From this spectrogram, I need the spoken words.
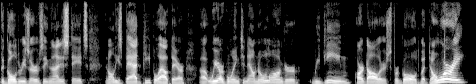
the gold reserves of the United States and all these bad people out there. Uh, we are going to now no longer redeem our dollars for gold. But don't worry,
